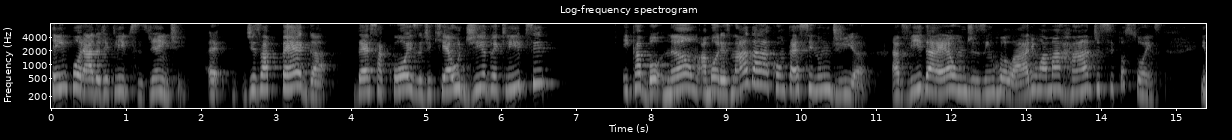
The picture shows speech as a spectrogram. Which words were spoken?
temporada de eclipses, gente, é, desapega dessa coisa de que é o dia do eclipse e acabou. Não, amores, nada acontece num dia. A vida é um desenrolar e um amarrar de situações. E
